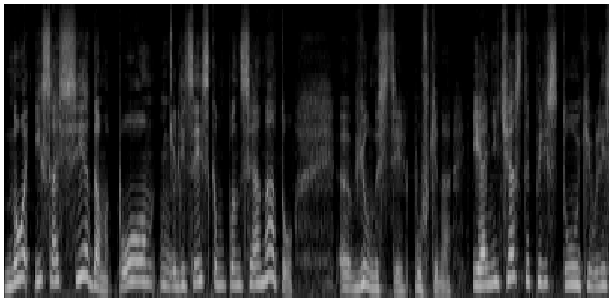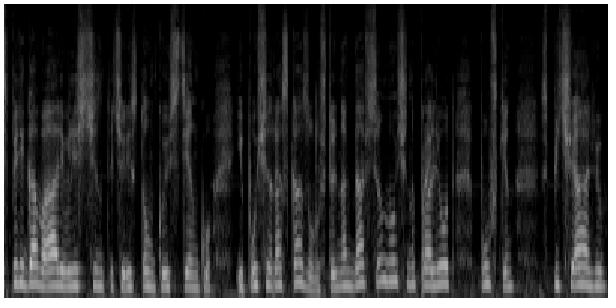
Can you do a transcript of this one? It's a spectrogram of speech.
но и соседом по лицейскому пансионату э, в юности Пушкина. И они часто перестукивались, переговаривались через тонкую стенку. И Пущин рассказывал, что иногда всю ночь напролет Пушкин с печалью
